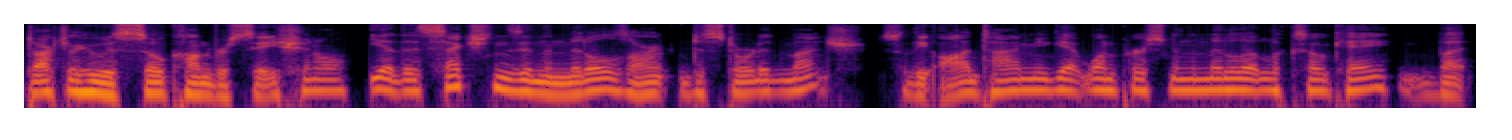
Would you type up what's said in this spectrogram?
Doctor Who is so conversational. Yeah, the sections in the middles aren't distorted much. So the odd time you get one person in the middle, it looks okay. But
